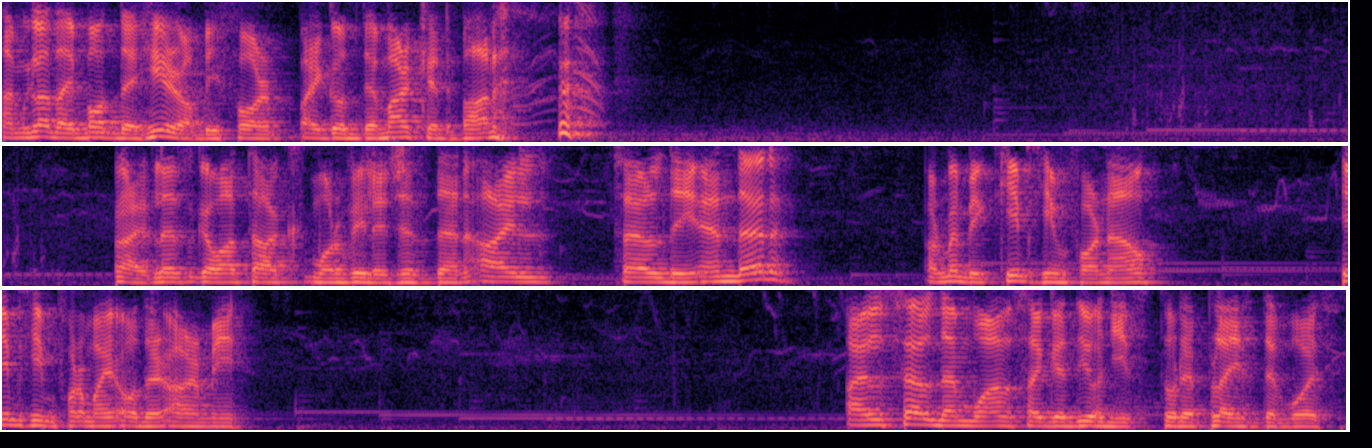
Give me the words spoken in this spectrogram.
I'm glad I bought the hero before I got the market ban. right, let's go attack more villages then. I'll sell the Ended. Or maybe keep him for now. Keep him for my other army. I'll sell them once I get units to replace them with.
